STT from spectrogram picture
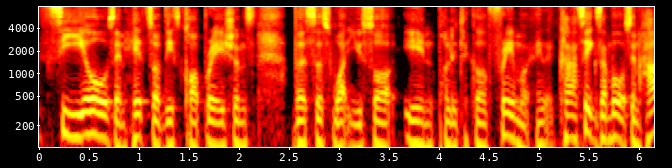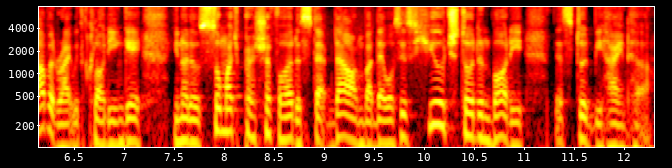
CEOs and heads of these corporations versus what you saw in political framework. And a classic example was in Harvard, right, with Claudine Gay. You know, there was so much pressure for her to step down, but there was this huge student body that stood behind her.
